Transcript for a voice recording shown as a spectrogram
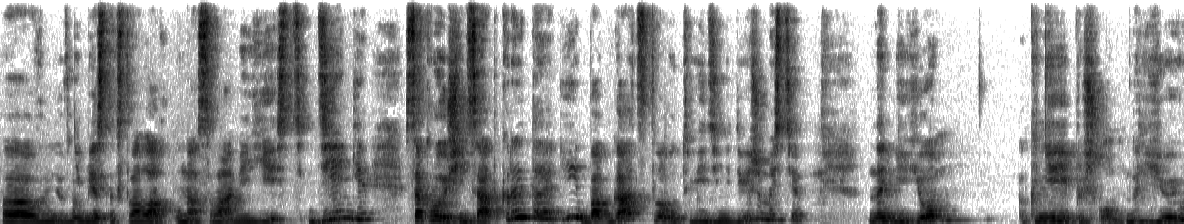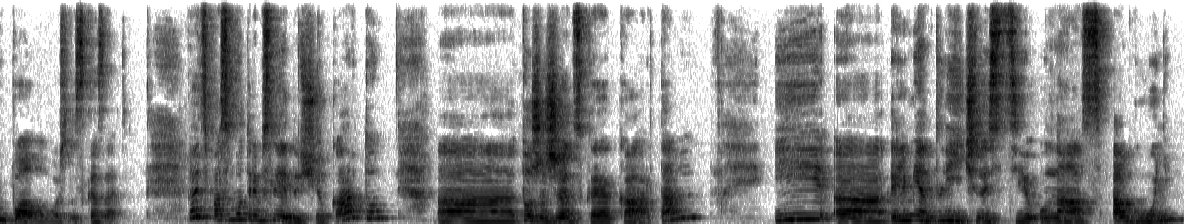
э, в небесных стволах у нас с вами есть деньги сокровищница открыта и богатство вот в виде недвижимости на нее к ней пришло на нее и упало можно сказать. Давайте посмотрим следующую карту. А, тоже женская карта. И а, элемент личности у нас огонь.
